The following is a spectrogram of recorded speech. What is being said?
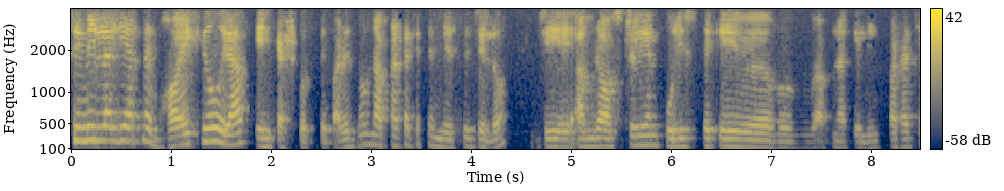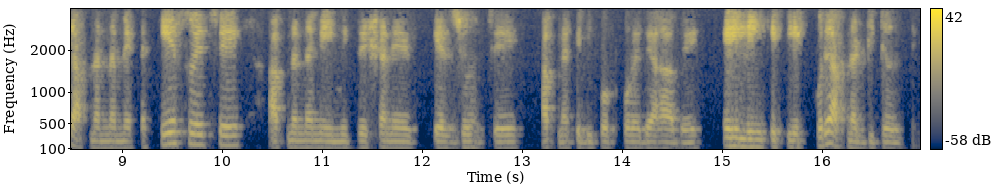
সিমিলারলি আপনার ভয়কেও এরা এনক্যাশ করতে পারে। ধরুন, আপনার কাছে একটা মেসেজ এলো যে, আমরা অস্ট্রেলিয়ান পুলিশ থেকে আপনাকে লিঙ্ক পাঠাচ্ছি। আপনার নামে একটা কেস হয়েছে। আপনার নামে ইমিগ্রেশনের কেস চলছে। আপনাকে রিপোর্ট করে দেওয়া হবে। এই লিঙ্কে ক্লিক করে আপনার ডিটেলস দিন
